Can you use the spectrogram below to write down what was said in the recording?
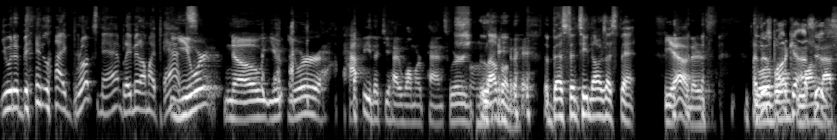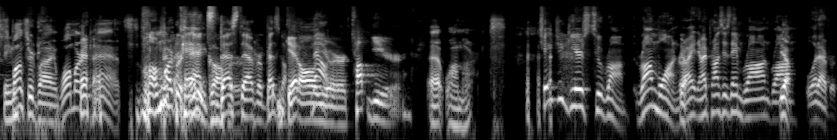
you would have been like Brooks, man. Blame it on my pants. You were no, you you were happy that you had Walmart pants. We were them. the best fifteen dollars I spent. yeah, there's And this podcast is sponsored by Walmart Pants Walmart For pants, best ever, best. Golf. Get all Now- your top gear. at Walmart. Changing gears to Rom. Rom won, Yeah. right? Am I pronouncing his name? Ron, Rom, Yeah. whatever.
